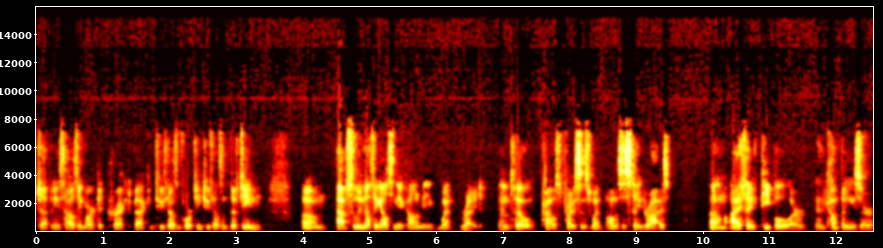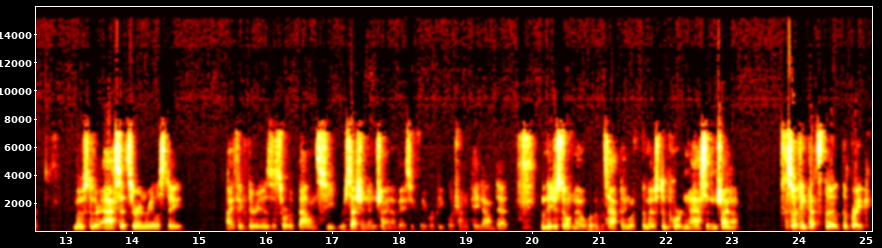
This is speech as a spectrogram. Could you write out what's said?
Japanese housing market correct back in 2014, 2015, um, absolutely nothing else in the economy went right until house prices went on a sustained rise. Um, I think people are and companies are most of their assets are in real estate. I think there is a sort of balance sheet recession in China, basically, where people are trying to pay down debt, and they just don't know what's happening with the most important asset in China. So I think that's the the break.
